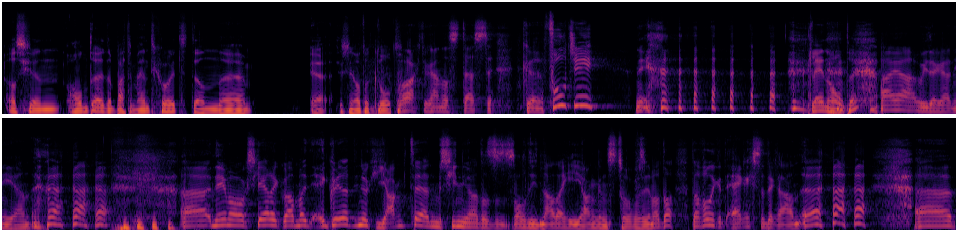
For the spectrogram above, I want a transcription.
als je een hond uit een appartement gooit, dan eh, ja, is hij altijd dood. Wacht, we gaan dat eens testen. Fulci? Nee. Kleine hond, hè? Ah ja, oei, dat gaat niet aan. Eh, nee, maar waarschijnlijk wel. Maar ik weet dat hij nog jankte. En misschien ja, dat zal die nadat gejankt gestorven zijn. Maar dat, dat vond ik het ergste eraan. Eh, maar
